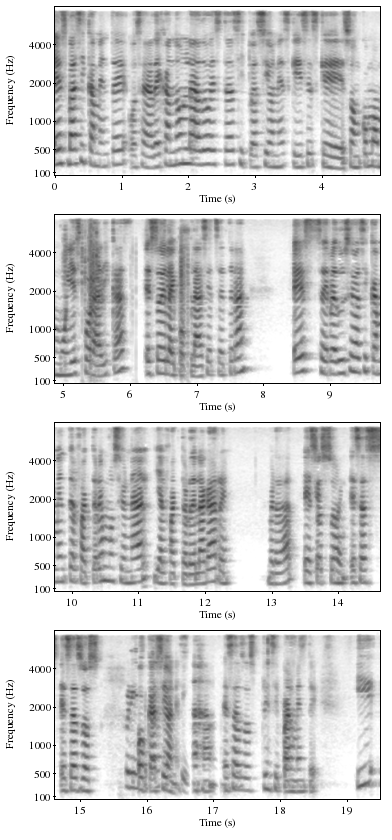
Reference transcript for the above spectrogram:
es básicamente, o sea, dejando a un lado estas situaciones que dices que son como muy esporádicas, esto de la hipoplasia, etcétera, es, se reduce básicamente al factor emocional y al factor del agarre, ¿verdad? Esas son esas, esas dos ocasiones, ajá, esas dos principalmente. Y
